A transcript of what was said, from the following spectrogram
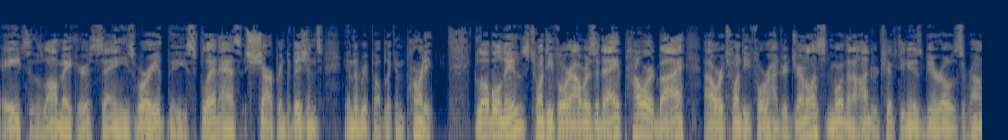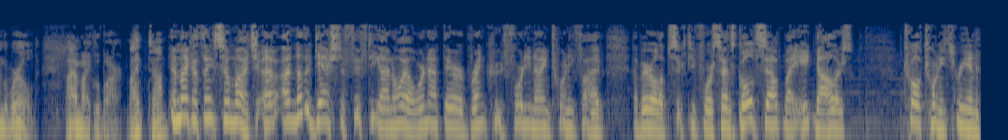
Aides to the lawmakers say he's worried the split has sharpened divisions in the Republican Party. Global news 24 hours a day, powered by our 2,400 journalists and more than 150 news bureaus around the world. I'm Michael Barr. Mike, Tom? And Michael, thanks so much. Uh, another dash to 50 on oil. We're not there. Brent crude 49.25 a barrel up 64 cents. Gold south by $8. 1223 an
